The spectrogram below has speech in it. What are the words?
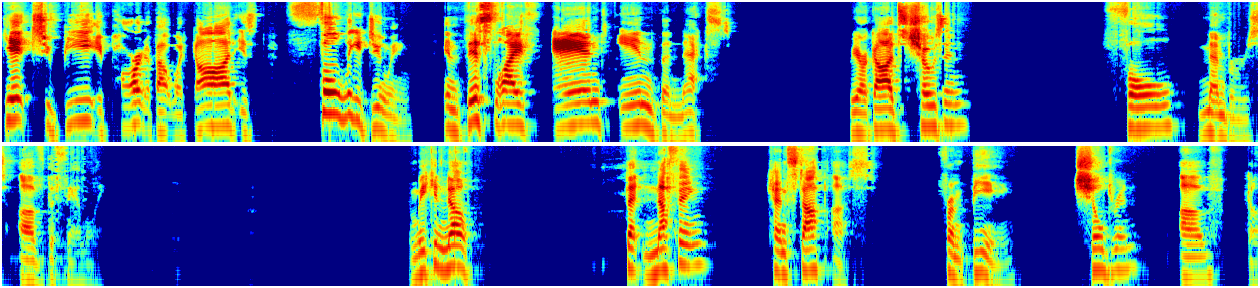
get to be a part about what God is fully doing in this life and in the next. We are God's chosen, full members of the family. And we can know that nothing can stop us from being children of God.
